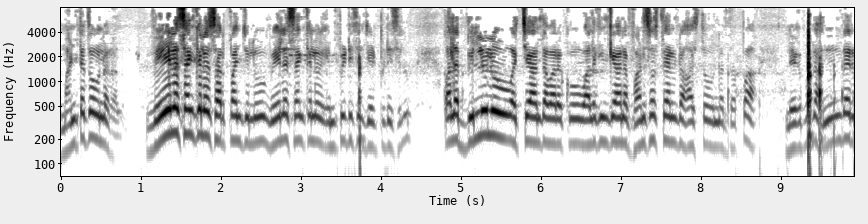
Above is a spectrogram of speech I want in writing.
మంటతో ఉన్నారు వాళ్ళు. వేల సంఖ్యలో సర్పంచులు వేల సంఖ్యలో ఎంపీటీసీలు జెడ్పీటీసీలు వాళ్ళ బిల్లులు వచ్చేంత వరకు వాళ్ళకి ఇంకేమైనా ఫండ్స్ వస్తాయనే ఆశతో ఉన్నారు తప్ప లేకపోతే అందరు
